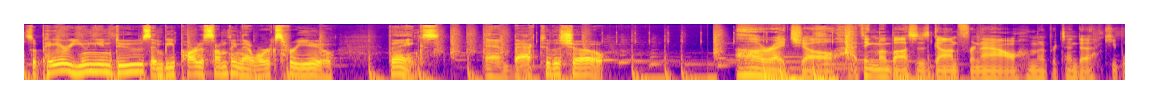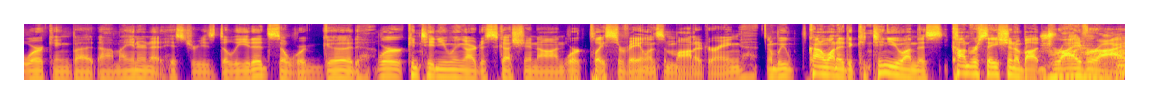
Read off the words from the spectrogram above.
So pay your union dues and be part of something that works for you. Thanks, and back to the show. All right, y'all. I think my boss is gone for now. I'm going to pretend to keep working, but uh, my internet history is deleted, so we're good. We're continuing our discussion on workplace surveillance and monitoring. And we kind of wanted to continue on this conversation about driver eye.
